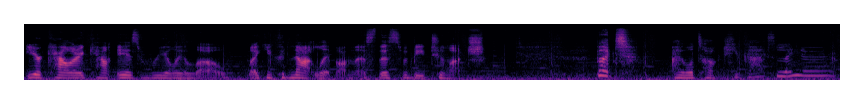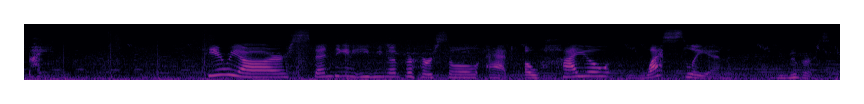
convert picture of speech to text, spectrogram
your calorie count is really low. Like you could not live on this. This would be too much. But I will talk to you guys later. Bye. Here we are spending an evening of rehearsal at Ohio Wesleyan University.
